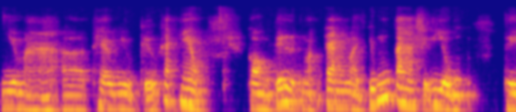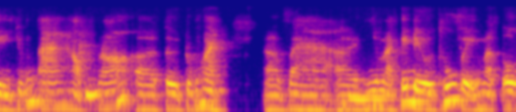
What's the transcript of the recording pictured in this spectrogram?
nhưng mà uh, theo nhiều kiểu khác nhau. Còn cái lịch mặt trăng mà chúng ta sử dụng thì chúng ta học nó uh, từ Trung Hoa. Uh, và uh, nhưng mà cái điều thú vị mà tôi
